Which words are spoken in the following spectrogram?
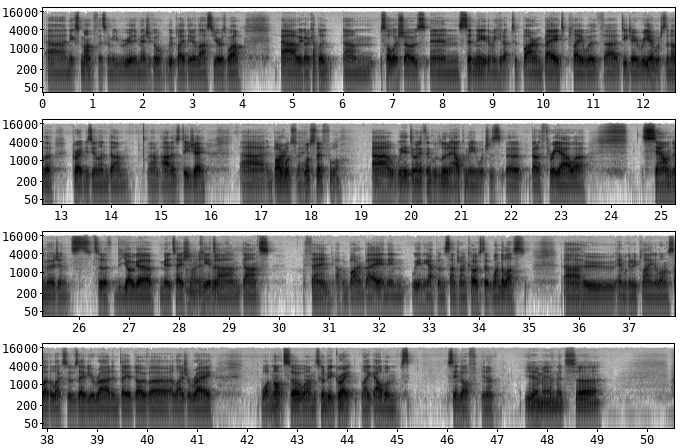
uh, next month. That's going to be really magical. We played there last year as well. Uh, we've got a couple of um, solo shows in Sydney. Then we head up to Byron Bay to play with uh, DJ Ria, which is another great New Zealand um, um, artist, DJ. Uh, in Oh, what's Bay. what's that for? Uh, we're doing a thing called Lunar Alchemy, which is uh, about a three-hour sound emergence, sort of the yoga, meditation, Oh, kirtan, dance thing up in Byron Bay, and then we're ending up in Sunshine Coast at Wanderlust, uh, who and we're going to be playing alongside the likes of Xavier Rudd and Deodova, Elijah Ray, whatnot. So um, it's going to be a great like album s- send off, you know. Yeah, man, that's uh,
